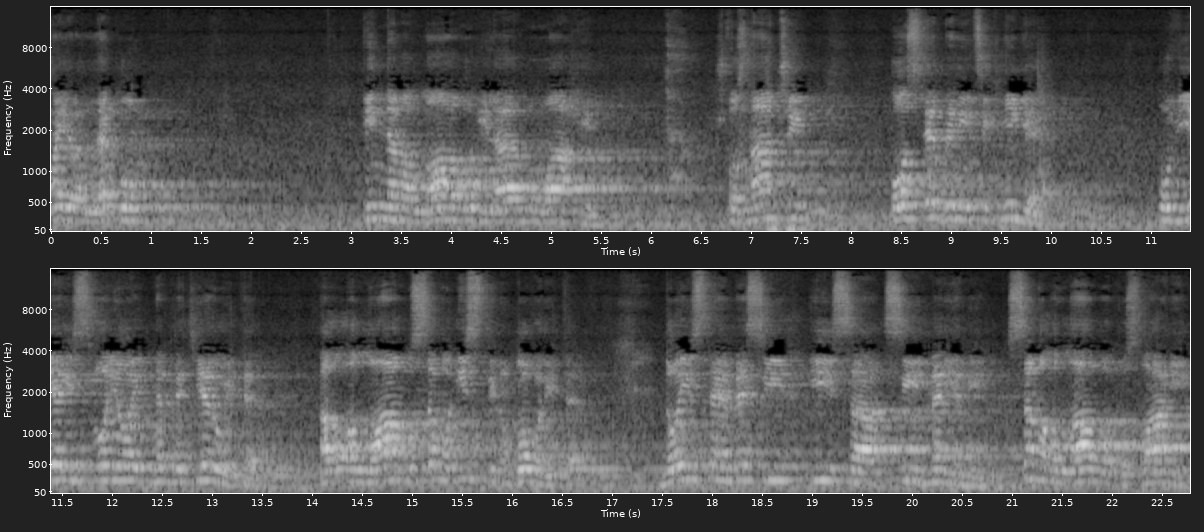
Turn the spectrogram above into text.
خيرا لكم. إنما الله إله واحد. Što znači o sljedbenici knjige u vjeri svojoj ne pretjerujte, a o Allahu samo istinu govorite. Doista je Mesih Isa, sin Merjemi, samo Allahu poslanik.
